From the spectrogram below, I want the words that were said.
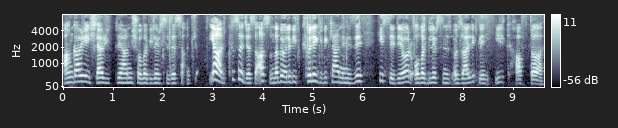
angarya işler yüklenmiş olabilir size. Yani kısacası aslında böyle bir köle gibi kendinizi hissediyor olabilirsiniz. Özellikle ilk hafta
